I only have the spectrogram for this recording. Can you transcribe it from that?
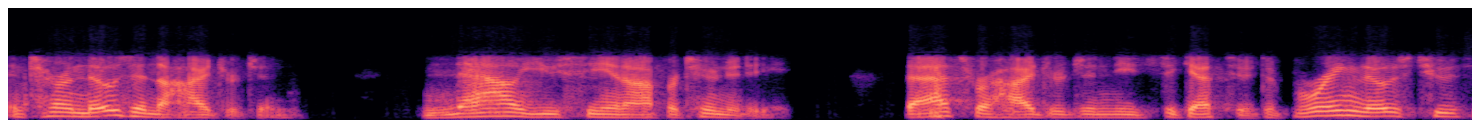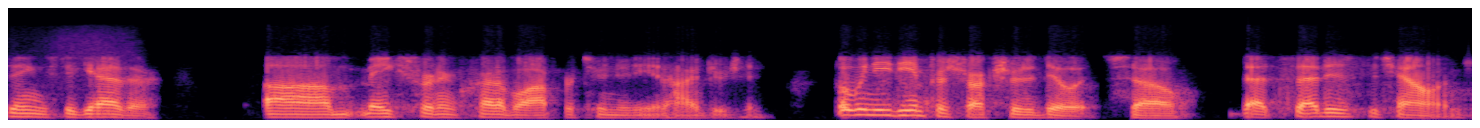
and turn those into hydrogen. Now you see an opportunity. That's where hydrogen needs to get to. To bring those two things together um, makes for an incredible opportunity in hydrogen. But we need the infrastructure to do it. So that's that is the challenge.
